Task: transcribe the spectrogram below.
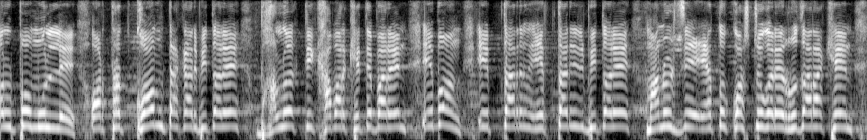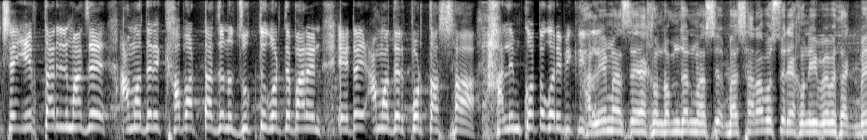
অল্প মূল্যে, অর্থাৎ কম টাকার ভিতরে ভালো একটি খাবার খেতে পারেন এবং ইফতার, ইফতারির ভিতরে মানুষ যে এত কষ্ট করে রোজা রাখেন, সেই ইফতারির মাঝে আমাদের খাবারটা যেন যুক্ত করতে পারেন, এটাই আমাদের প্রত্যাশা। হালিম কত করে বিক্রি হালিম আছে এখন রমজান মাসে বা সারা বছর এখন এইভাবে থাকবে।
